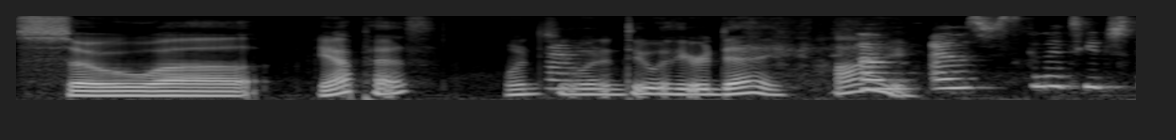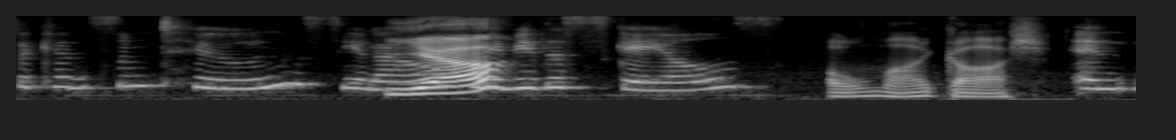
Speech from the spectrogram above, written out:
So, uh, yeah, Pez, what did you want to do with your day? Hi. Um, I was just gonna teach the kids some tunes, you know. Yeah? Maybe the scales. oh my gosh. And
